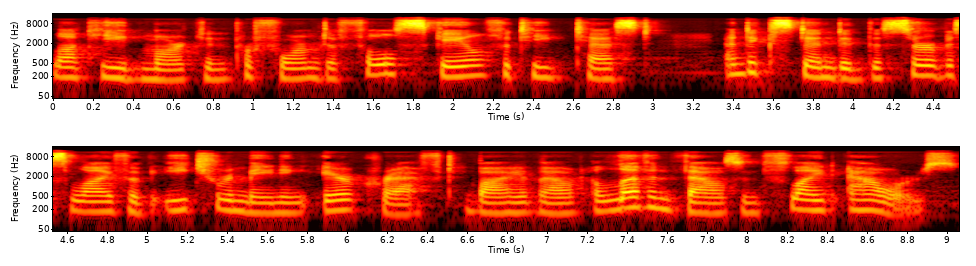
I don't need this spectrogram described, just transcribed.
Lockheed Martin performed a full-scale fatigue test and extended the service life of each remaining aircraft by about 11,000 flight hours.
